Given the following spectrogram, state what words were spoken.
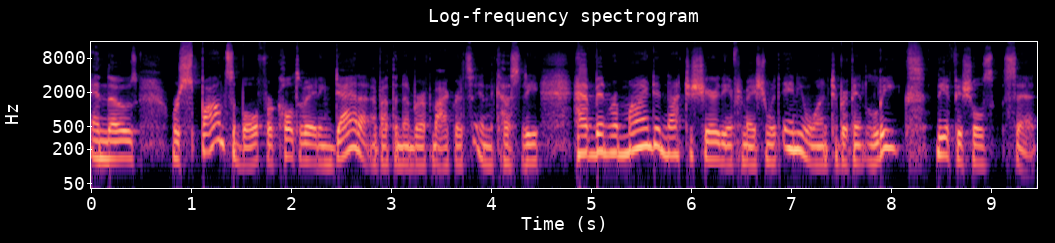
and those responsible for cultivating data about the number of migrants in custody have been reminded not to share the information with anyone to prevent leaks, the officials said.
